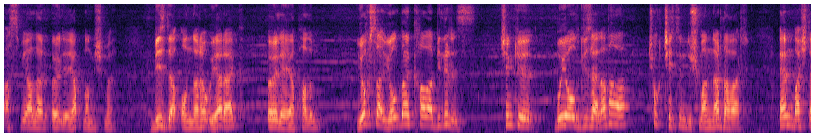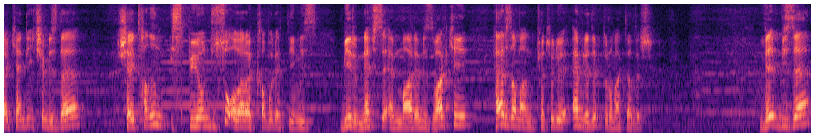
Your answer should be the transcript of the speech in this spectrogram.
asfiyalar öyle yapmamış mı? Biz de onlara uyarak öyle yapalım. Yoksa yolda kalabiliriz. Çünkü bu yol güzel ama çok çetin düşmanlar da var. En başta kendi içimizde şeytanın ispiyoncusu olarak kabul ettiğimiz bir nefsi emmaremiz var ki her zaman kötülüğü emredip durmaktadır. Ve bize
